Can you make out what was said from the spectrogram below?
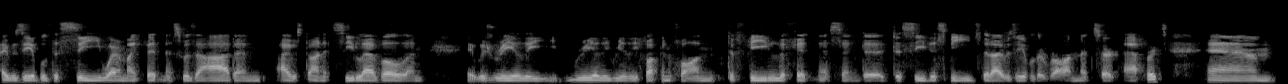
I was able to see where my fitness was at and I was down at sea level and it was really, really, really fucking fun to feel the fitness and to, to see the speeds that I was able to run at certain efforts. Um,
